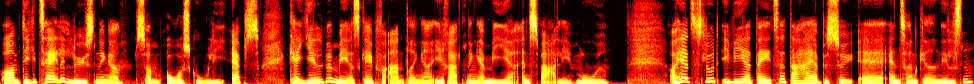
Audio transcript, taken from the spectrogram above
og om digitale løsninger, som overskuelige apps, kan hjælpe med at skabe forandringer i retning af mere ansvarlig mode. Og her til slut i Via Data, der har jeg besøg af Anton Gade Nielsen,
